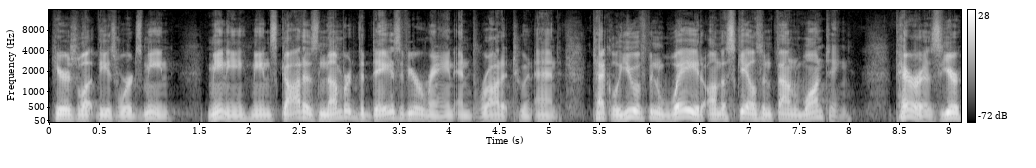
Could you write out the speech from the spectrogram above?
Here's what these words mean. Mene means God has numbered the days of your reign and brought it to an end. Tekel, you have been weighed on the scales and found wanting. Peres, your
